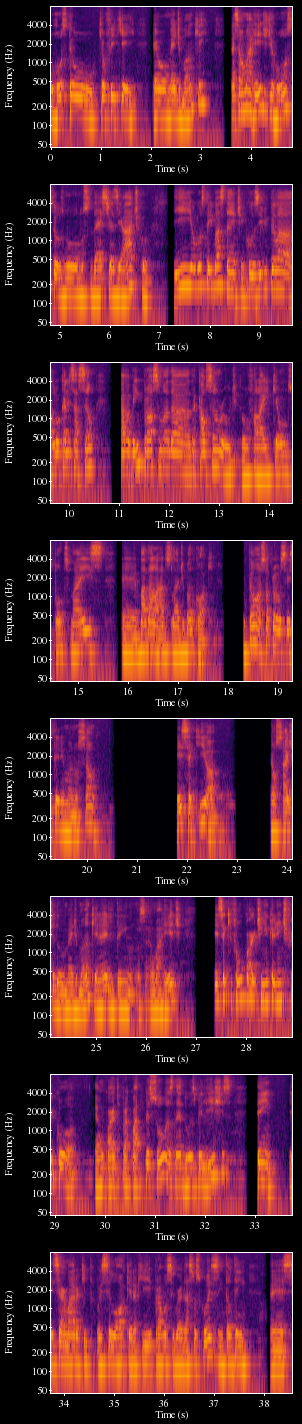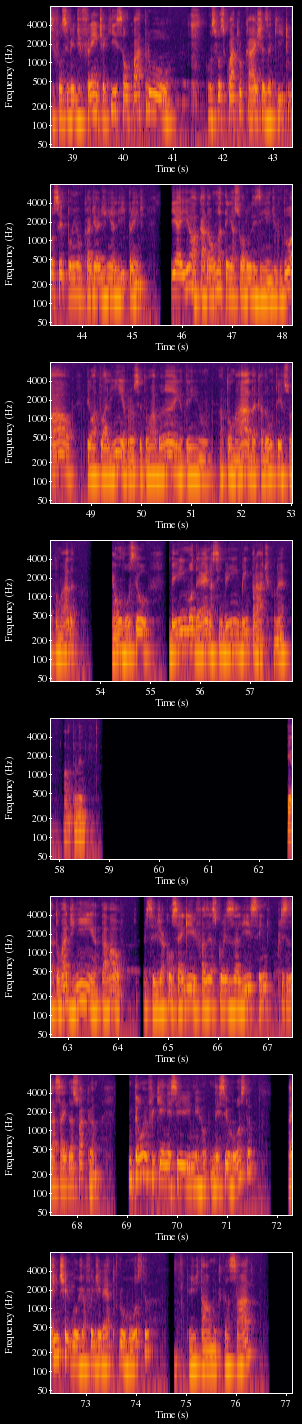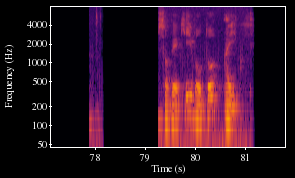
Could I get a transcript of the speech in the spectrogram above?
O hostel que eu fiquei é o Mad Monkey. Essa é uma rede de hostels no, no Sudeste Asiático e eu gostei bastante, inclusive pela localização, estava bem próxima da, da Khao San Road, que eu vou falar aí que é um dos pontos mais é, badalados lá de Bangkok. Então, ó, só para vocês terem uma noção, esse aqui, ó, é o site do Mad Monkey, né? Ele tem é uma rede. Esse aqui foi um quartinho que a gente ficou. É um quarto para quatro pessoas, né? Duas beliches. Tem esse armário aqui, esse locker aqui para você guardar suas coisas. Então tem, é, se fosse ver de frente aqui, são quatro, como se fosse quatro caixas aqui que você põe o cadeadinho ali e prende. E aí, ó, cada uma tem a sua luzinha individual, tem uma toalhinha para você tomar banho, tem a tomada, cada um tem a sua tomada. É um hostel bem moderno, assim, bem, bem prático, né? Ó, tá vendo? Tem a tomadinha tal. Você já consegue fazer as coisas ali sem precisar sair da sua cama. Então eu fiquei nesse, nesse hostel. A gente chegou, já foi direto pro hostel, que a gente estava muito cansado. Só ver aqui, voltou. Aí.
